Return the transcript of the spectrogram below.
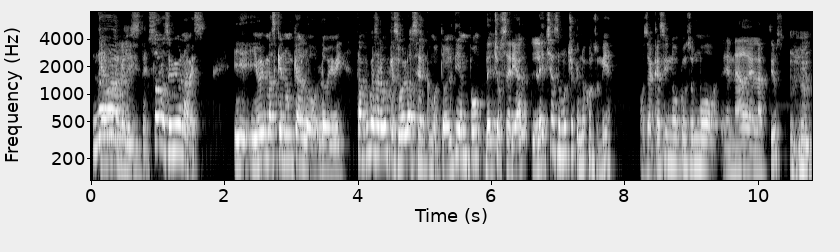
No, Qué bueno que lo hiciste. Solo se vive una vez. Y, y hoy más que nunca lo, lo viví. Tampoco es algo que suelo hacer como todo el tiempo. De hecho, cereal, leche hace mucho que no consumía. O sea, casi no consumo eh, nada de lácteos. Ujú.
